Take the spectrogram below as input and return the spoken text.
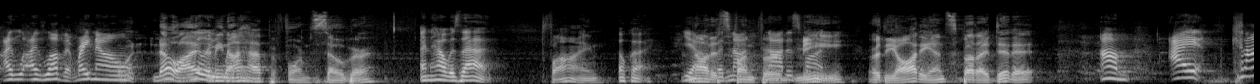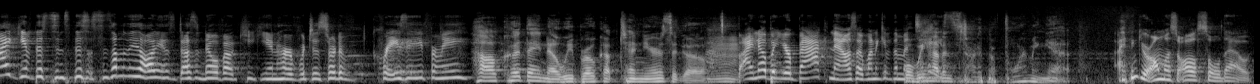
I, I love it. Right now. No, I, really I mean, I it. have performed sober. And how was that? Fine. Okay. Yeah, not as fun for me or the audience, but I did it. Um, I can I give this since this since some of the audience doesn't know about Kiki and Herb, which is sort of crazy for me. How could they know? We broke up 10 years ago. I know, but you're back now, so I want to give them a Well, we taste. haven't started performing yet. I think you're almost all sold out.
